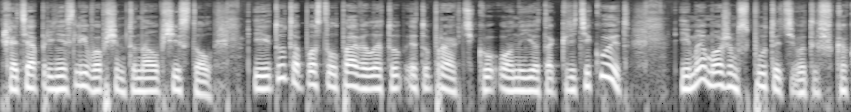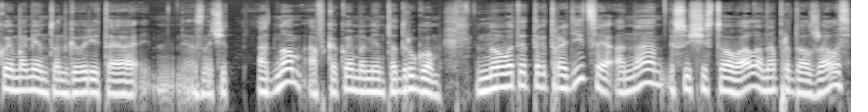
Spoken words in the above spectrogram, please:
хотя принесли, в общем-то, на общий стол. И тут апостол Павел эту, эту практику, он ее так критикует, и мы можем спутать, вот в какой момент он говорит о, значит, одном, а в какой момент о другом. Но вот эта традиция, она существовала, она продолжалась.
